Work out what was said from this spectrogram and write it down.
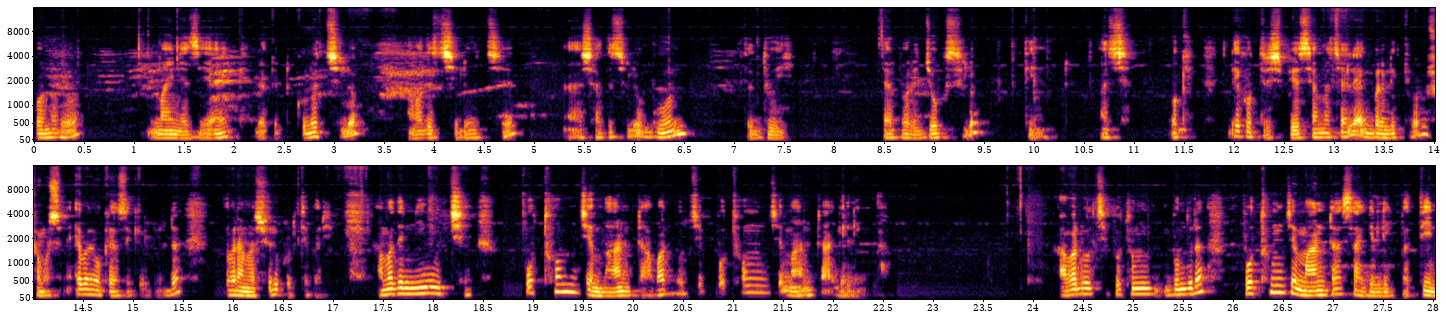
পনেরো। মাইনাস এক ব্র্যাকেটগুলো ছিল, আমাদের ছিল হচ্ছে সাথে ছিল গুণ দুই, তারপরে যোগ ছিল তিন আচ্ছা ওকে একত্রিশ পেয়েছি আমরা চাইলে, একবারে লিখতে পারব, সমস্যা নেই, এবার ওকে আছে ক্যালকুলেটর এবার আমরা শুরু করতে পারি। আমাদের নিয়ম হচ্ছে, প্রথম যে মানটা, আবার বলছি প্রথম যে মানটা আগে লিখবা। আবার বলছি প্রথম, বন্ধুরা, প্রথম যে মানটা আছে আগে লিখবা, তিন,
